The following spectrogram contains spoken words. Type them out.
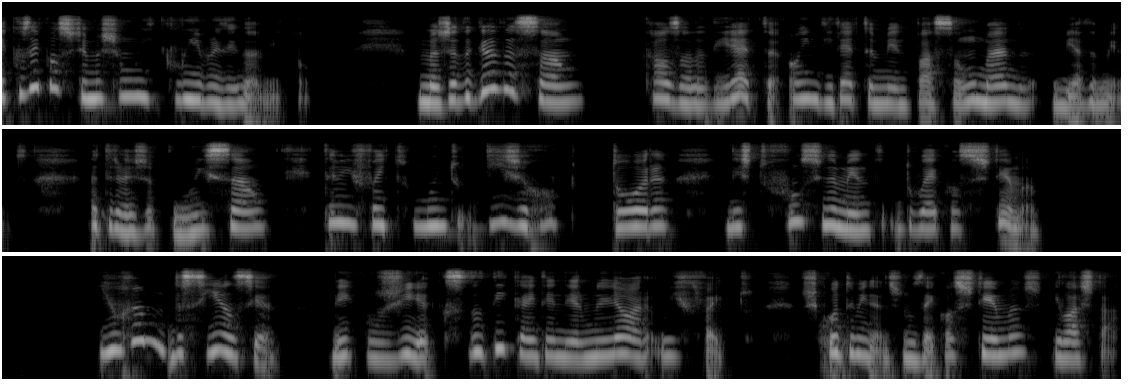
É que os ecossistemas são um equilíbrio dinâmico, mas a degradação causada direta ou indiretamente pela ação humana, nomeadamente através da poluição, tem um efeito muito disruptor neste funcionamento do ecossistema. E o ramo da ciência da ecologia que se dedica a entender melhor o efeito dos contaminantes nos ecossistemas, e lá está,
